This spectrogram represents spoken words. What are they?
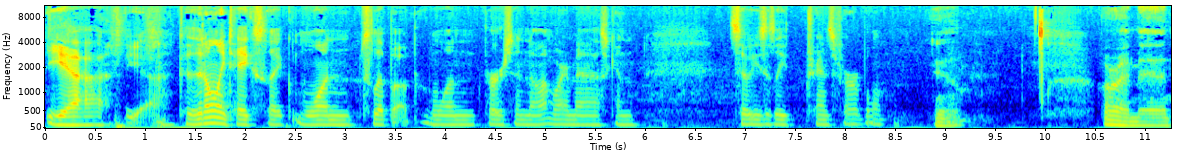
Yeah, yeah. Because it only takes like one slip up, one person not wear a mask, and it's so easily transferable. Yeah. All right, man.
